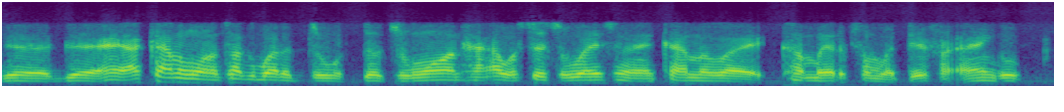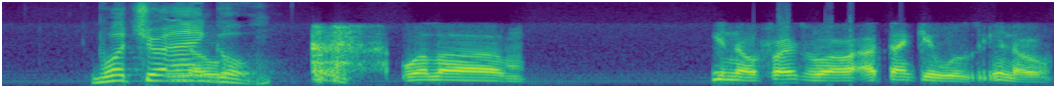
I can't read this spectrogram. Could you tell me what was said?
Good, good. Hey, I kind of want to talk about the, the Juwan Howard situation and kind of like come at it from a different angle. What's your you angle? Know, well, um, you know, first of all, I think it was, you know,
